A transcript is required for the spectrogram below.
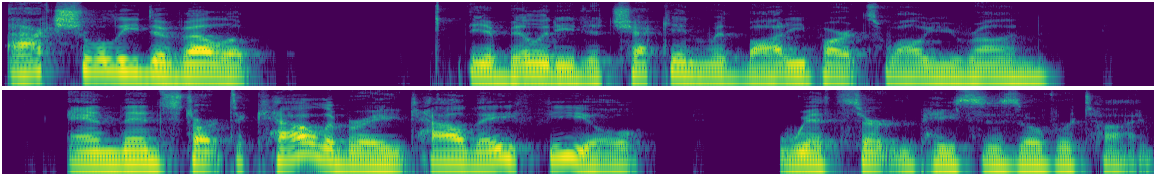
Actually develop the ability to check in with body parts while you run and then start to calibrate how they feel with certain paces over time.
